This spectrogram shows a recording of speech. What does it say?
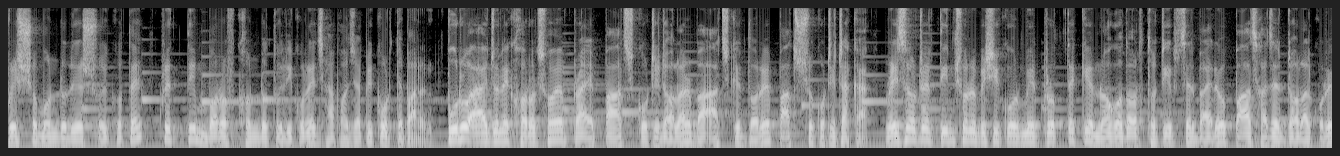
গ্রীষ্মমণ্ডলীয় সৈকতে কৃত্রিম বরফখণ্ড তৈরি করে ঝাপাঝাপি করতে পারেন। পুরো আয়োজনে খরচ হয় প্রায় পাঁচ কোটি ডলার বা আজকের দরে পাঁচশো কোটি টাকা। রিসোর্টের তিনশোরও বেশি কর্মীর প্রত্যেককে নগদ অর্থ টিপসের বাইরেও পাঁচ হাজার ডলার করে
